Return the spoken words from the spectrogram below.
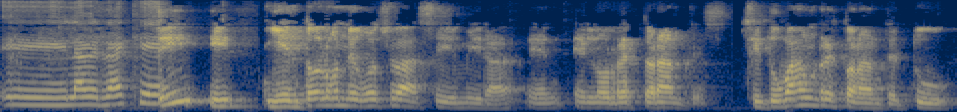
eh, la verdad que... Sí, y, y, en todos los negocios así, mira, en, en, los restaurantes, si tú vas a un restaurante, tú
